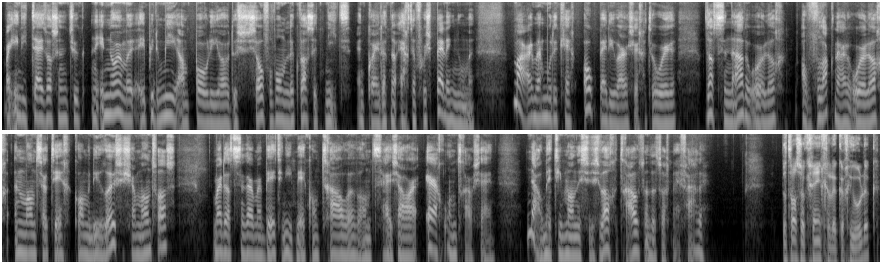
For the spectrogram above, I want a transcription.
Maar in die tijd was er natuurlijk een enorme epidemie aan polio. Dus zo verwonderlijk was het niet. En kan je dat nou echt een voorspelling noemen? Maar mijn moeder kreeg ook bij die waarzegger te horen dat ze na de oorlog, al vlak na de oorlog, een man zou tegenkomen die reuze charmant was. Maar dat ze daar maar beter niet mee kon trouwen, want hij zou haar erg ontrouw zijn. Nou, met die man is ze dus wel getrouwd, want dat was mijn vader. Dat was ook geen gelukkig huwelijk?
